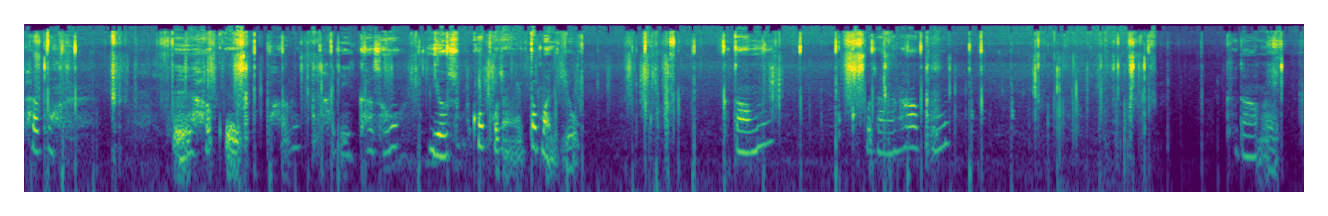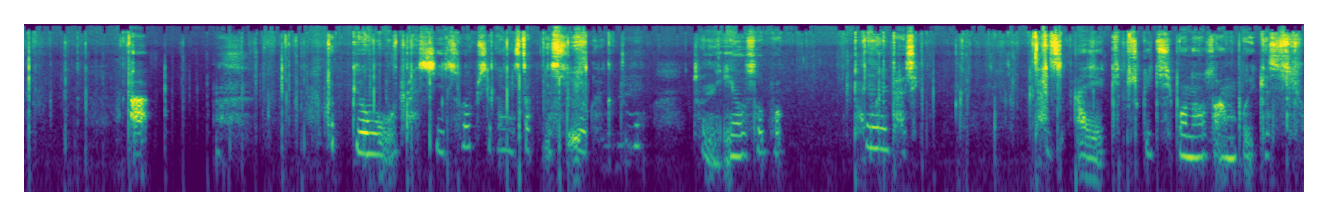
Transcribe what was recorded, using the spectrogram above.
사과를 하고 바로 자리에 가서 이어서 거 포장을 말이에요. 그 다음에 포장을 하고 그 다음에 아 학교 다시 수업 시간이 시작됐어요. 그래가지고 저는 이어서 막 통을 다시 아예 깊숙이 집어넣어서 안 보이겠어요.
